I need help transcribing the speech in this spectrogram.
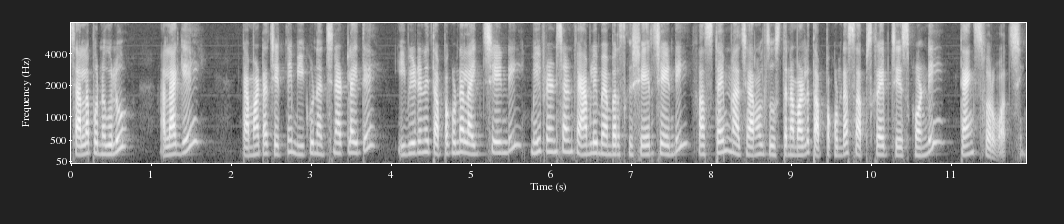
చల్ల పునుగులు అలాగే టమాటా చట్నీ మీకు నచ్చినట్లయితే ఈ వీడియోని తప్పకుండా లైక్ చేయండి. మీ ఫ్రెండ్స్ అండ్ ఫ్యామిలీ మెంబర్స్కి షేర్ చేయండి. ఫస్ట్ టైం నా ఛానల్ చూస్తున్న వాళ్ళు తప్పకుండా సబ్స్క్రైబ్ చేసుకోండి. Thanks for watching.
